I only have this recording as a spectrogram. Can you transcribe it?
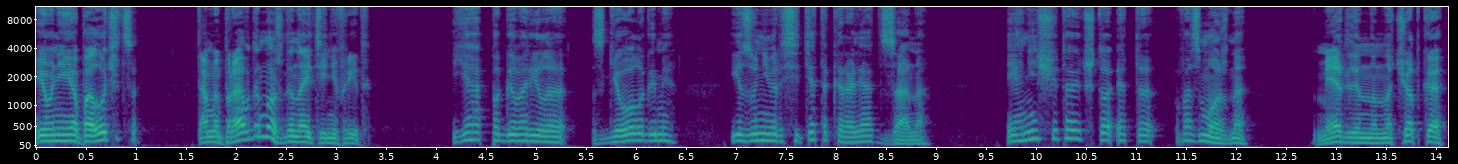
И у нее получится? Там и правда можно найти нефрит? Я поговорила с геологами из университета короля Дзана. И они считают, что это возможно. Медленно, но четко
